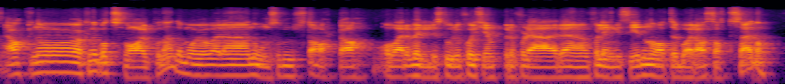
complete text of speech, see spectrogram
jeg har, noe, jeg har, ikke noe, godt svar på det. Det må jo være noen som starta å være veldig store forkjempere for det her eh, for lenge siden, og at det bare har satt seg. da.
